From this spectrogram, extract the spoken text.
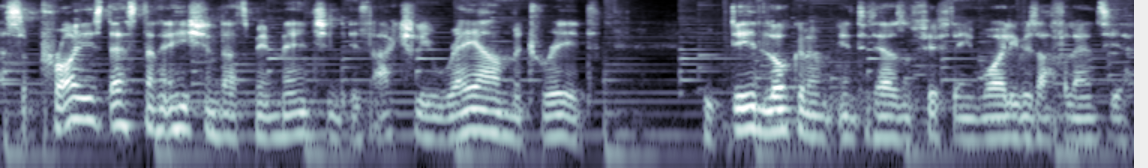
A surprise destination that's been mentioned is actually Real Madrid, who did look at him in 2015 while he was at Valencia.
